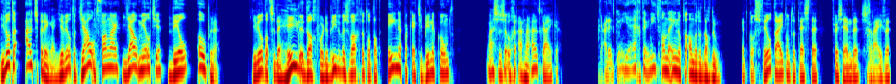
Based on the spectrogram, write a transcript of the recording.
Je wilt er uitspringen. Je wilt dat jouw ontvanger jouw mailtje wil openen. Je wilt dat ze de hele dag voor de brievenbus wachten tot dat ene pakketje binnenkomt waar ze zo graag naar uitkijken. Ja, dit kun je echter niet van de een op de andere dag doen. Het kost veel tijd om te testen, verzenden, schrijven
